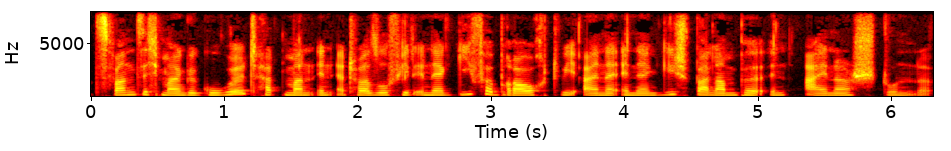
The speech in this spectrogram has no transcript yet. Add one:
20 Mal gegoogelt hat man in etwa so viel Energie verbraucht wie eine Energiesparlampe in einer Stunde.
